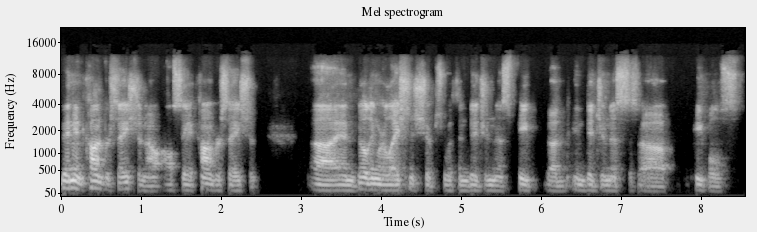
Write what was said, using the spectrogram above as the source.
been in conversation, I'll, I'll say a conversation, uh, and building relationships with indigenous people, uh, indigenous uh, peoples,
